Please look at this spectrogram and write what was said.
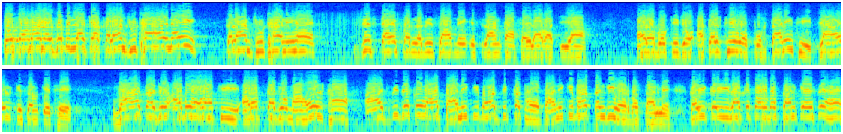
تو توبہ نظب اللہ کیا کلام جھوٹا ہے؟ نہیں۔ کلام جھوٹا نہیں ہے۔ جس ٹائم پر نبی صاحب نے اسلام کا پھیلاوا کیا، عربوں کی جو عقل تھی وہ پختانی تھی، جاہل قسم کے تھے۔ وہاں کا جو آب و ہوا تھی، عرب کا جو ماحول تھا، آج بھی دیکھو وہاں پانی کی بہت دقت ہے، پانی کی بہت تنگی ہے اربستان میں۔ کئی کئی علاقے تو اربستان کے ایسے ہیں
